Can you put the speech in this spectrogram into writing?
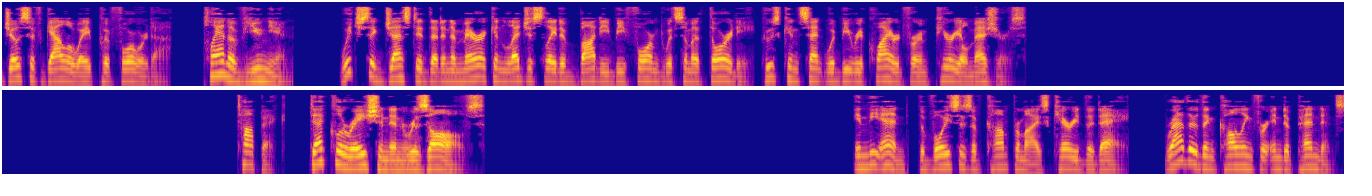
Joseph Galloway put forward a «plan of union» which suggested that an American legislative body be formed with some authority, whose consent would be required for imperial measures. Declaration and resolves In the end, the voices of compromise carried the day. Rather than calling for independence,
